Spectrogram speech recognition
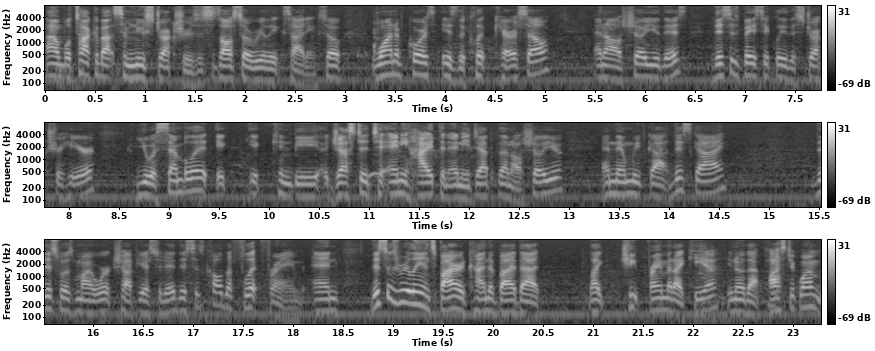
um, we'll talk about some new structures. This is also really exciting. So, one, of course, is the clip carousel, and I'll show you this. This is basically the structure here. You assemble it, it, it can be adjusted to any height and any depth, and I'll show you. And then we've got this guy. This was my workshop yesterday. This is called a flip frame, and this is really inspired kind of by that like cheap frame at IKEA, you know, that plastic one,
